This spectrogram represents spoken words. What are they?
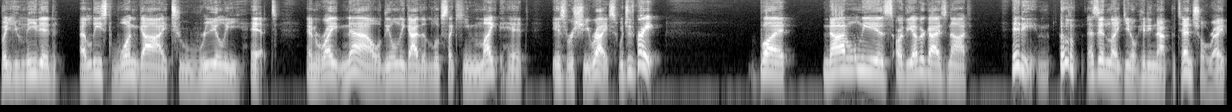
but you mm-hmm. needed at least one guy to really hit. And right now, the only guy that looks like he might hit is Rashee Rice, which is great. But not only is are the other guys not hitting, as in like you know hitting that potential, right?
